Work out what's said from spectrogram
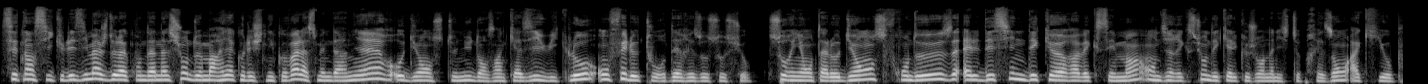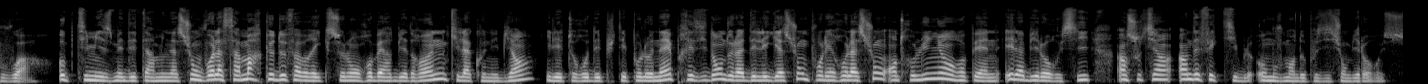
C'est ainsi que les images de la condamnation de Maria Koleshnikova la semaine dernière, audience tenue dans un casier huis clos, ont fait le tour des réseaux sociaux. Souriante à l'audience, frondeuse, elle dessine des cœurs avec ses mains en direction des quelques journalistes présents acquis au pouvoir. Optimisme et détermination, voilà sa marque de fabrique, selon Robert Biedron, qui la connaît bien. Il est eurodéputé polonais, président de la délégation pour les relations entre l'Union européenne et la Biélorussie, un soutien indéfectible au mouvement d'opposition biélorusse.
